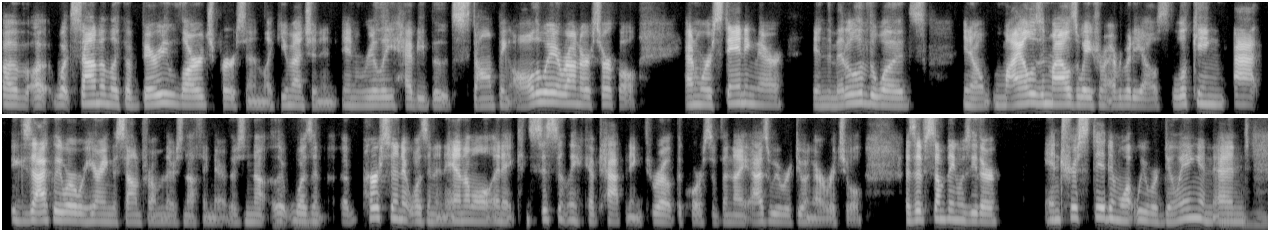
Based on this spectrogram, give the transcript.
of uh, what sounded like a very large person like you mentioned in, in really heavy boots stomping all the way around our circle. And we're standing there in the middle of the woods you know miles and miles away from everybody else looking at exactly where we're hearing the sound from there's nothing there. There's no it wasn't a person it wasn't an animal and it consistently kept happening throughout the course of the night as we were doing our ritual as if something was either interested in what we were doing and and Mhm.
